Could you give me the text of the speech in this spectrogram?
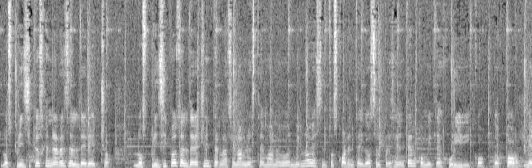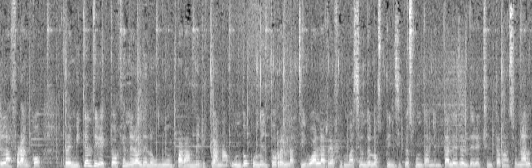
Los principios generales del derecho. Los principios del derecho internacional no es tema nuevo. En 1942, el presidente del Comité Jurídico, doctor Mela Franco, remite al director general de la Unión Panamericana un documento relativo a la reafirmación de los principios fundamentales del derecho internacional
